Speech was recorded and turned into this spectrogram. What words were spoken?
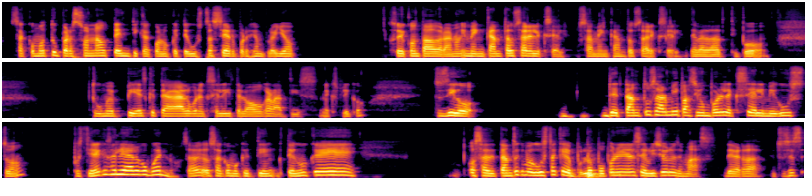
o sea, cómo tu persona auténtica, con lo que te gusta ser, por ejemplo, yo soy contadora, ¿no? Y me encanta usar el Excel, o sea, me encanta usar Excel, de verdad, tipo, tú me pides que te haga algo en Excel y te lo hago gratis, ¿me explico? Entonces digo, de tanto usar mi pasión por el Excel y mi gusto, pues tiene que salir algo bueno, ¿sabes? O sea, como que tengo que o sea, de tanto que me gusta que lo puedo poner al servicio de los demás, de verdad. Entonces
